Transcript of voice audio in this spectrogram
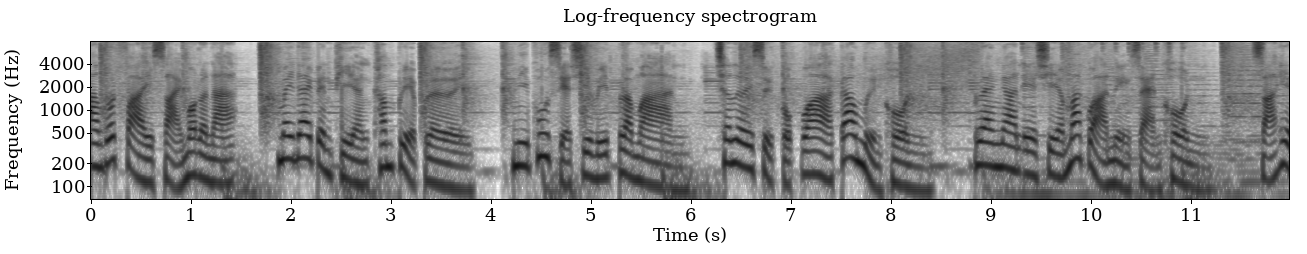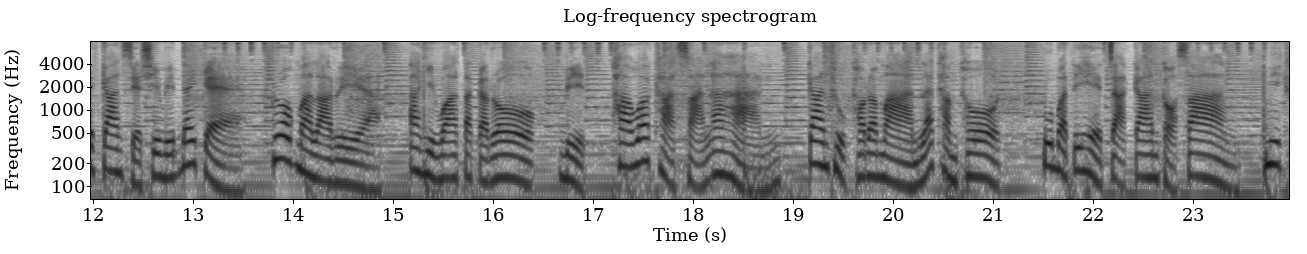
างรถไฟสายมรณะ ไม่ได้เป็นเพียงคำเปรียบเลย มีผู้เสียชีวิตประมาณ เฉลยสึกพบว่า 90,000 คน แรงงานเอเชียมากกว่า 100,000 คน สาเหตุการเสียชีวิตได้แก่ โรคมาลาเรีย อหิวาตกโรค บิด ภาวะขาดสารอาหาร การถูกทรมานและทำโทษ อุบัติเหตุจากการก่อสร้าง มีค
